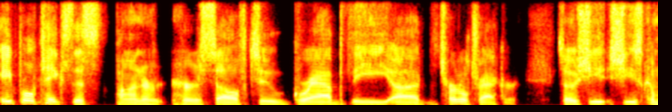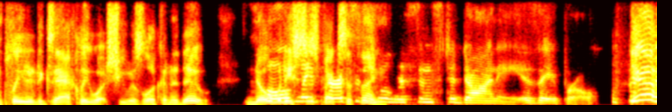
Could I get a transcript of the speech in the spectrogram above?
April takes this upon her, herself to grab the, uh, the turtle tracker. So she she's completed exactly what she was looking to do. Nobody Only suspects a thing. who listens to Donnie is April. yeah,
